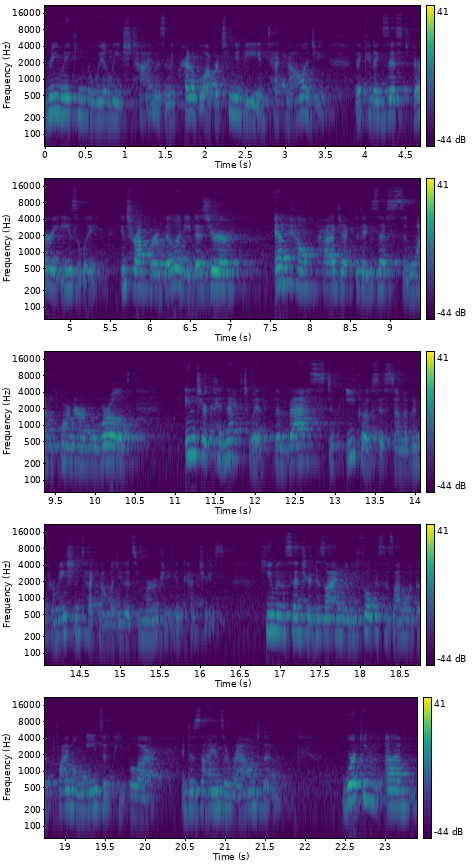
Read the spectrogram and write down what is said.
remaking the wheel each time is an incredible opportunity in technology that could exist very easily. Interoperability, does your mHealth project that exists in one corner of the world interconnect with the vast ecosystem of information technology that's emerging in countries? Human-centered design really focuses on what the final needs of people are and designs around them. Working um,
